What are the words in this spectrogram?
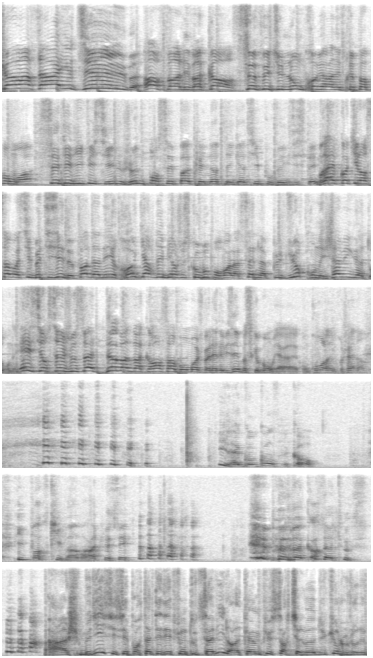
Comment ça va YouTube? Enfin les vacances Ce fait une longue première année de prépa pour moi. C'était difficile, je ne pensais pas que les notes négatives pouvaient exister. Bref, quoi qu'il en soit, voici le bêtisier de fin d'année. Regardez bien jusqu'au bout pour voir la scène la plus dure qu'on ait jamais eu à tourner. Et sur ce, je vous souhaite de bonnes vacances. hein. Bon, moi je vais aller réviser parce que bon, il y a un concours l'année prochaine. hein. Il a un concours ce con. Il pense qu'il va avoir HEC. Bonnes vacances à tous. ah, je me dis, si c'est pour tâter des fions toute sa vie, il aurait quand même pu sortir le du cul le jour du.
